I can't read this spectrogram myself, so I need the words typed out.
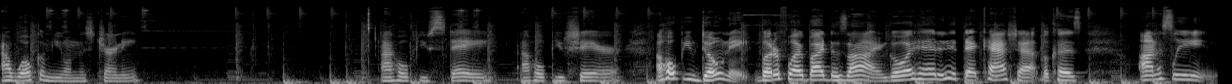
I welcome you on this journey. I hope you stay. I hope you share. I hope you donate. Butterfly by Design. Go ahead and hit that Cash App because honestly,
